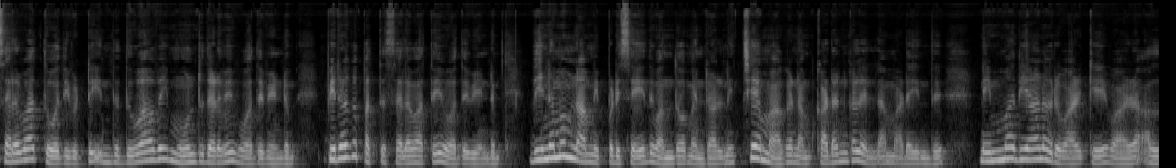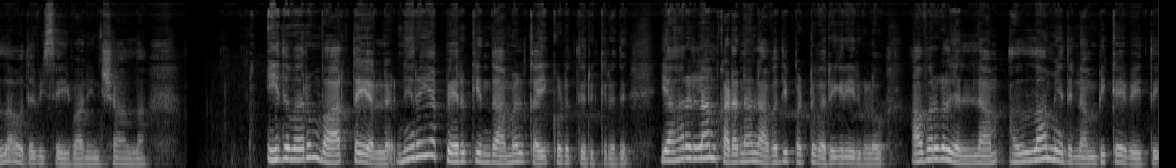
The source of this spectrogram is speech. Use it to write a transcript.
செலவாத் ஓதிவிட்டு இந்த துவாவை மூன்று தடவை ஓத வேண்டும். பிறகு பத்து செலவாத்தை ஓத வேண்டும். தினமும் நாம் இப்படி செய்து வந்தோம் என்றால் நிச்சயமாக நம் கடன்கள் எல்லாம் அடைந்து நிம்மதியான ஒரு வாழ்க்கையை வாழ அல்லாஹ் உதவி செய்வான் இன்ஷா அல்லாஹ் இது வரும் வார்த்தை அல்ல. நிறைய பேருக்கு இந்த அமல் கை கொடுத்திருக்கிறது. யாரெல்லாம் கடனால் அவதிப்பட்டு வருகிறீர்களோ அவர்கள் எல்லாம் அல்லா மீது நம்பிக்கை வைத்து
